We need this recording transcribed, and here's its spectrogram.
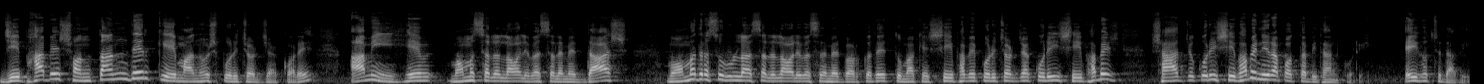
যেভাবে সন্তানদেরকে মানুষ পরিচর্যা করে, আমি হে মোহাম্মদ সাল্লাহ আলী সাল্লামের দাস, মোহাম্মদ রসুল্লাহ সাল্লাহ আলী সাল্লামের বরকতে তোমাকে সেইভাবে পরিচর্যা করি, সেইভাবে সাহায্য করি, সেইভাবে নিরাপত্তা বিধান করি। এই হচ্ছে দাবি।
